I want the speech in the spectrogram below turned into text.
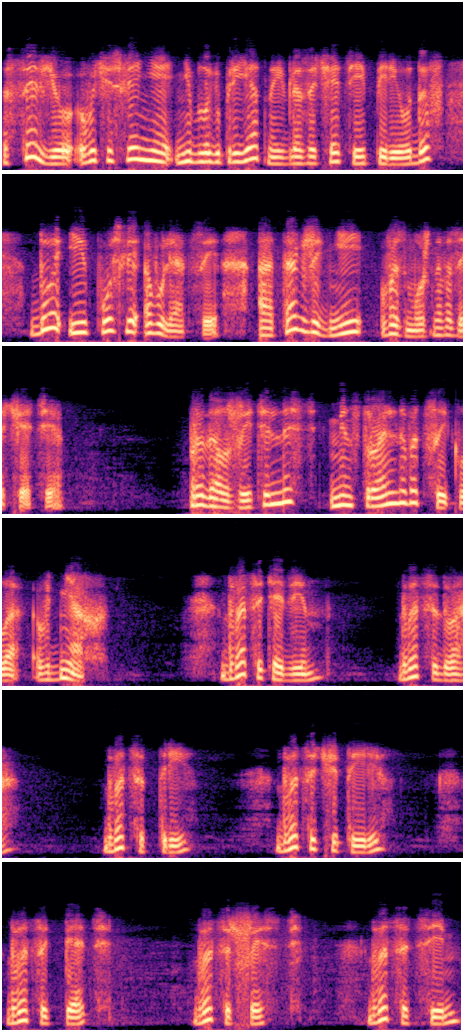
с целью вычисления неблагоприятных для зачатия периодов до и после овуляции, а также дней возможного зачатия. Продолжительность менструального цикла в днях 21, 22, 23, 24, 25, 26, 27,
